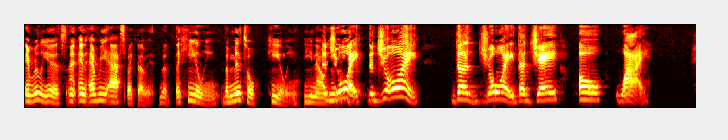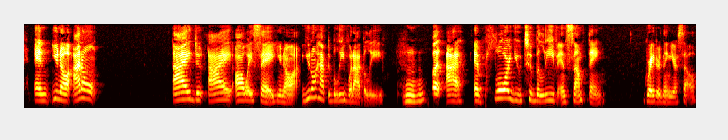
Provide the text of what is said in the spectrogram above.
It really is. And, and, every aspect of it, the the healing, the mental healing, you know. The joy, the joy. The joy, the J O Y. And you know, I don't I do I always say, you know, you don't have to believe what I believe. Mm-hmm. But I implore you to believe in something greater than yourself.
